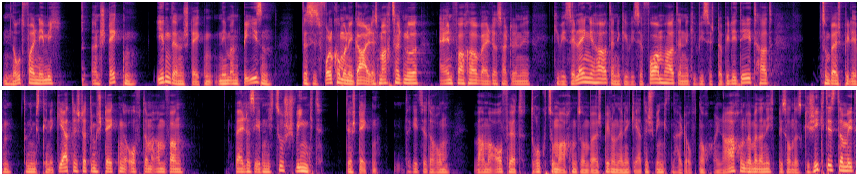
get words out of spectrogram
im Notfall nehme ich einen Stecken, irgendeinen Stecken, nehme einen Besen. Das ist vollkommen egal. Es macht es halt nur einfacher, weil das halt eine gewisse Länge hat, eine gewisse Form hat, eine gewisse Stabilität hat. Zum Beispiel eben, du nimmst keine Gerte statt dem Stecken oft am Anfang, weil das eben nicht so schwingt, der Stecken. Da geht es ja darum, wann man aufhört, Druck zu machen zum Beispiel und eine Gerte schwingt dann halt oft nochmal nach und wenn man dann nicht besonders geschickt ist damit,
